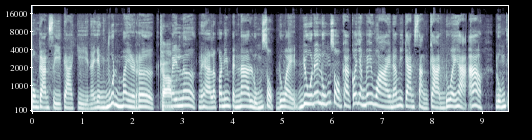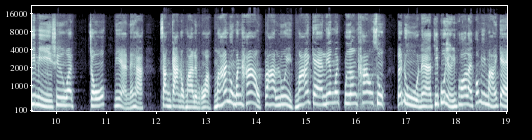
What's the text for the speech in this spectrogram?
วงการสีกากีนะยังวุ่นไม่เลิกครับไม่เลิกนะคะแล้วก็นี่เป็นหน้าหลุมศพด้วย อยู่ในหลุมศพค่ะ ก็ยังไม่วายนะมีการสั่งการด้วยค่ะอ้าวหลุมที่มีชื่อว่าโจ๊กเนี่ยนะคะสั่งการออกมาเลยบอกว่าม้าหนุ่มมันห้าวกล้าลุยม้าแกเลี้ยงไว้เปลืองข้าวสุกแล้วดูนะคะที่พูดอย่างนี้เพราะอะไรเพราะมีหมาแก่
